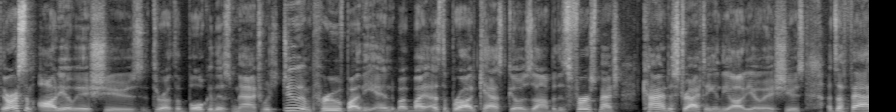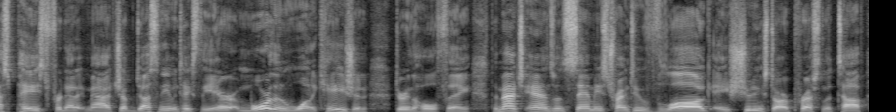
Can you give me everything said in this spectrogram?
There are some audio issues throughout the bulk of this match, which do improve by the end, by, by as the broadcast goes on. But this first match, kind of distracting in the audio issues. It's a fast paced, frenetic matchup. Dustin even takes the air more than one occasion during the whole thing. The match ends when Sammy's trying to vlog a shooting star press from the top,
